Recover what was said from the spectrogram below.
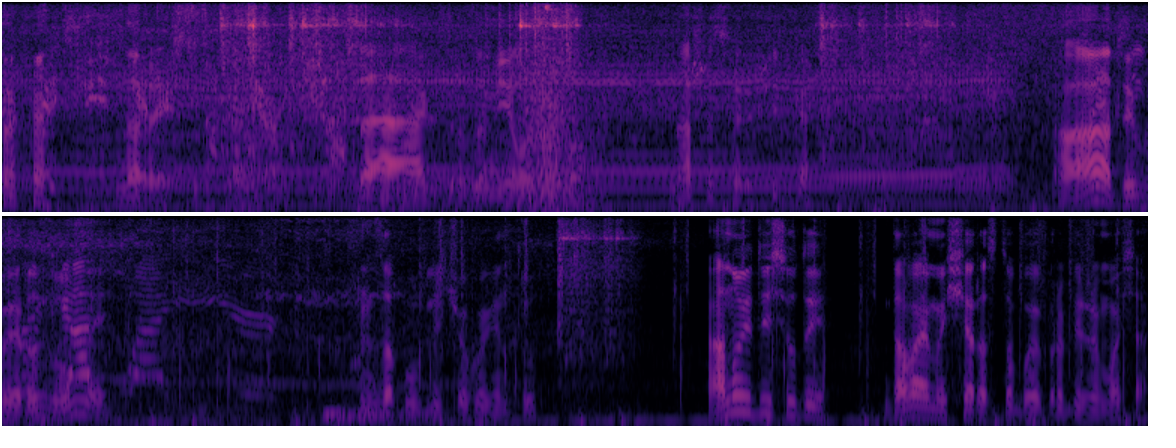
Нарешті. Так, зрозуміло було. Наша серешітка. А, диви, розумний. Забув для чого він тут. А ну йди сюди. Давай ми ще раз з тобою пробіжимося.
